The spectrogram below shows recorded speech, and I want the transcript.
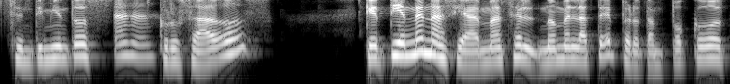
sentimientos Ajá. cruzados que tienden hacia más el no me late, pero tampoco,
